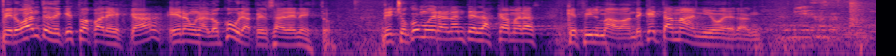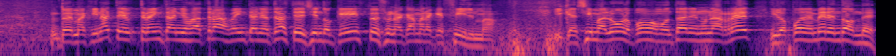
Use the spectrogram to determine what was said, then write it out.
Pero antes de que esto aparezca, era una locura pensar en esto. De hecho, ¿cómo eran antes las cámaras que filmaban? ¿De qué tamaño eran? Entonces imagínate 30 años atrás, 20 años atrás, te diciendo que esto es una cámara que filma y que encima luego lo podemos montar en una red y lo pueden ver en dónde,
